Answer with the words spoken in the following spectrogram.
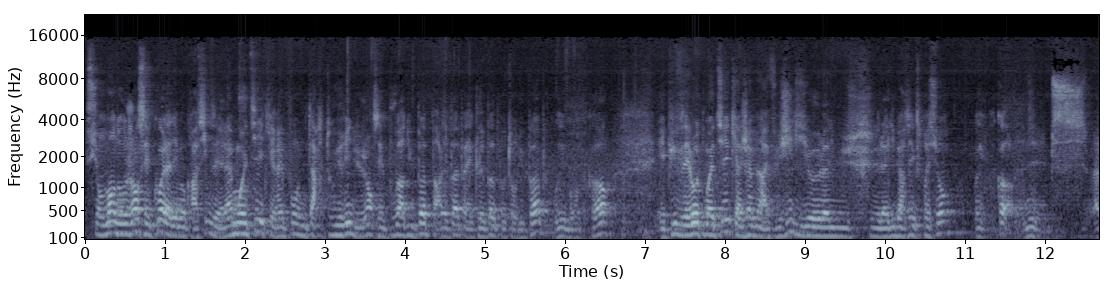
si on demande aux gens c'est quoi la démocratie, vous avez la moitié qui répond une tartouillerie du genre c'est le pouvoir du peuple par le peuple avec le peuple autour du peuple. Oui, bon, d'accord. Et puis vous avez l'autre moitié qui a jamais réfléchi, qui dit euh, la, li- la liberté d'expression. Oui, d'accord. Euh,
